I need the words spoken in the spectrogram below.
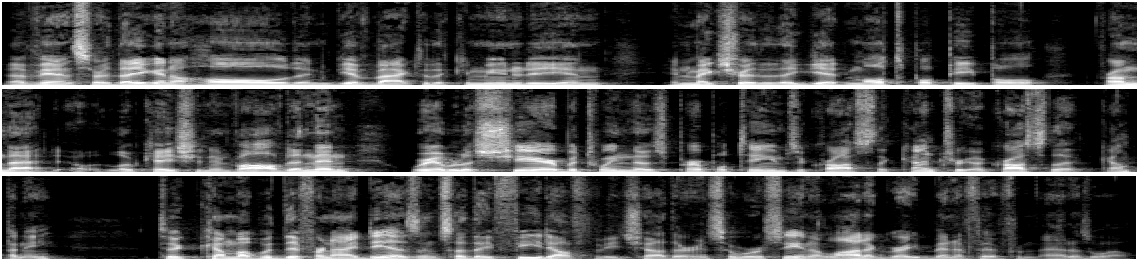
events are they going to hold and give back to the community and, and make sure that they get multiple people from that location involved. And then we're able to share between those purple teams across the country, across the company to come up with different ideas. And so they feed off of each other. And so we're seeing a lot of great benefit from that as well.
